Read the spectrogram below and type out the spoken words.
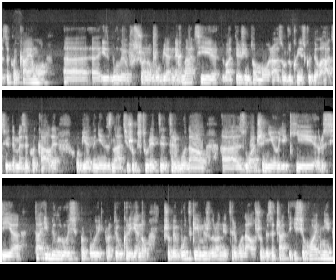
закликаємо. Е, і були в щойно в об'єднаних націй два тижні тому разом з українською делегацією, де ми закликали об'єднані нації, щоб створити трибунал злочинів, які Росія та і Білорусь пропонують проти України, щоб був такий міжнародний трибунал, щоб зачати і сьогодні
